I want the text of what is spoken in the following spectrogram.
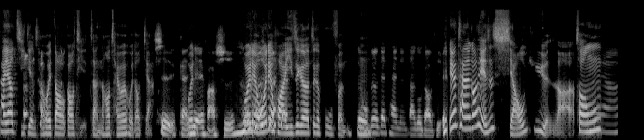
他要几点才会到高铁站，然后才会回到家。是感我有谢法师。我有点，我有点怀疑这个这个部分。对我嗯没有在台南搭过高铁。因为台南高铁也是小远啦，从啊，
